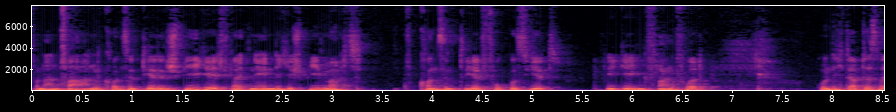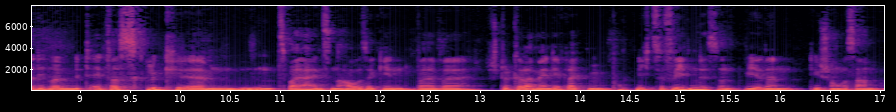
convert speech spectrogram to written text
von Anfang an konzentriert ins Spiel geht, vielleicht ein ähnliches Spiel macht, konzentriert, fokussiert wie gegen Frankfurt. Und ich glaube, dass wir diesmal mit etwas Glück ähm, 2-1 nach Hause gehen, weil, weil Stuttgart am Ende vielleicht mit dem Punkt nicht zufrieden ist und wir dann die Chance haben,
